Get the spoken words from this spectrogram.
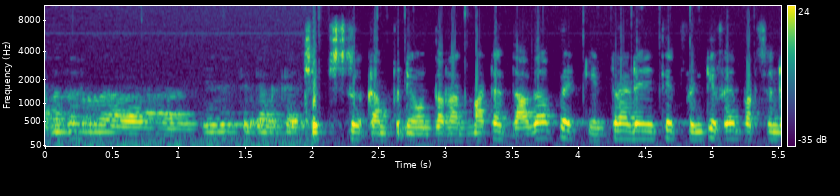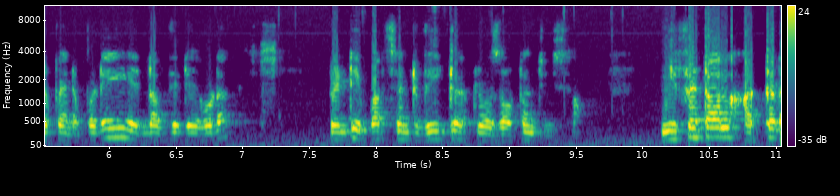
అనదర్ ఏదైతే కనుక చిప్స్ కంపెనీ ఉందన్నమాట. అనమాట దాదాపు ఇంట్రాడే అయితే ట్వంటీ ఫైవ్ పర్సెంట్ పైన పడి ఎండ్ ఆఫ్ ది డే కూడా ట్వంటీ పర్సెంట్ వీక్గా క్లోజ్ అవటం చూసాం ఇఫ్ ఎట్ ఆల్ అక్కడ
